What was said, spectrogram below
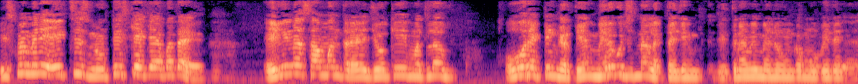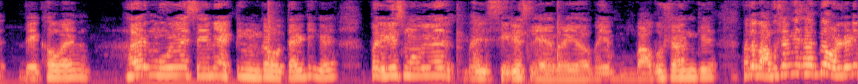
इसमें मैंने एक चीज़ नोटिस किया क्या पता है? एलिना सामंत रहे जो कि मतलब ओवर एक्टिंग करती है। मेरे को जितना लगता है जिन जितना भी मैंने उनका मूवी दे, देखा हुआ है हर मूवी में सेम ही एक्टिंग उनका होता है ठीक है? पर इस मूवी में भाई सीरियस लिया है भाई ये बाबूशान के मतलब बाबूशान के साथ भी ऑलरेडी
